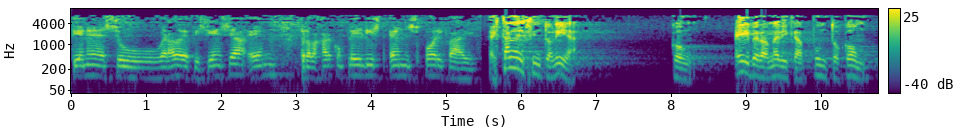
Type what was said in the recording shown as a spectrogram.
tiene su grado de eficiencia en trabajar con playlist en Spotify. Están en sintonía con iberoamerica.com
